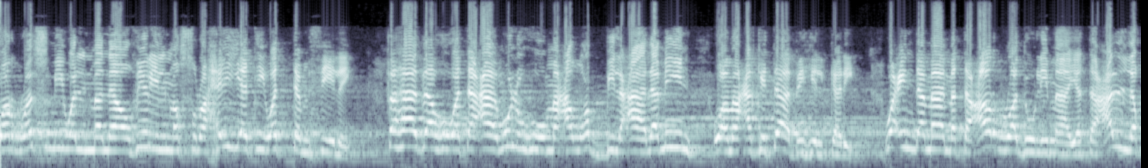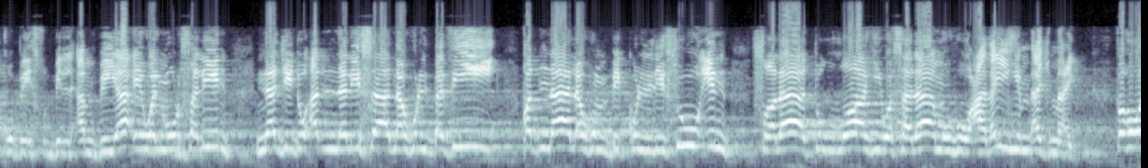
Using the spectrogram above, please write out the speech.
والرسم والمناظر المسرحية والتمثيلي فهذا هو تعامله مع رب العالمين ومع كتابه الكريم. وعندما نتعرض لما يتعلق بالأنبياء والمرسلين نجد أن لسانه البذيء قد نالهم بكل سوء صلاة الله وسلامه عليهم أجمعين. فهو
